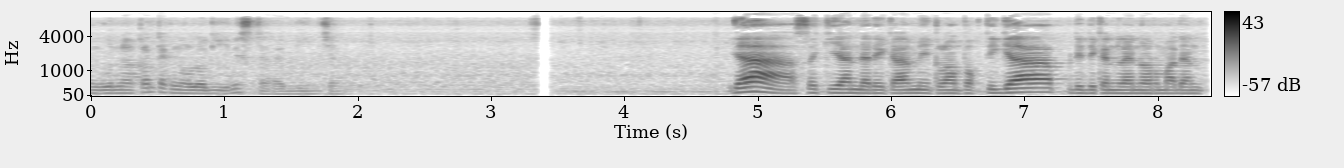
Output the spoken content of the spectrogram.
menggunakan teknologi ini secara bijak. Ya, sekian dari kami kelompok 3 Pendidikan Nilai Norma dan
